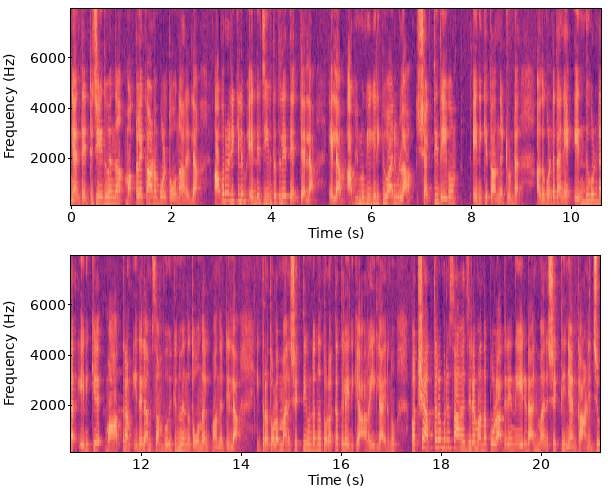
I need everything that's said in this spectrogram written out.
ഞാൻ തെറ്റ് ചെയ്തുവെന്ന് മക്കളെ കാണുമ്പോൾ തോന്നാറില്ല. അവർ ഒരിക്കലും എന്റെ ജീവിതത്തിലെ തെറ്റല്ല. എല്ലാം അഭിമുഖീകരിക്കുവാനുള്ള ശക്തി ദൈവം എനിക്ക് തന്നിട്ടുണ്ട്. അതുകൊണ്ട് തന്നെ എന്തുകൊണ്ട് എനിക്ക് മാത്രം ഇതെല്ലാം സംഭവിക്കുന്നു എന്ന് തോന്നൽ വന്നിട്ടില്ല. ഇത്രത്തോളം മനഃശക്തി ഉണ്ടെന്ന് തുടക്കത്തിൽ എനിക്ക് അറിയില്ലായിരുന്നു. പക്ഷെ അത്തരമൊരു സാഹചര്യം വന്നപ്പോൾ അതിനെ നേരിടാൻ മനഃശക്തി ഞാൻ കാണിച്ചു.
